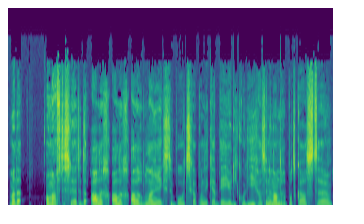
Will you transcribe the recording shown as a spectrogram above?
Maar dat, om af te sluiten, de aller, aller, allerbelangrijkste boodschap, want ik heb bij jullie collega's in een andere podcast, eh, hebben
